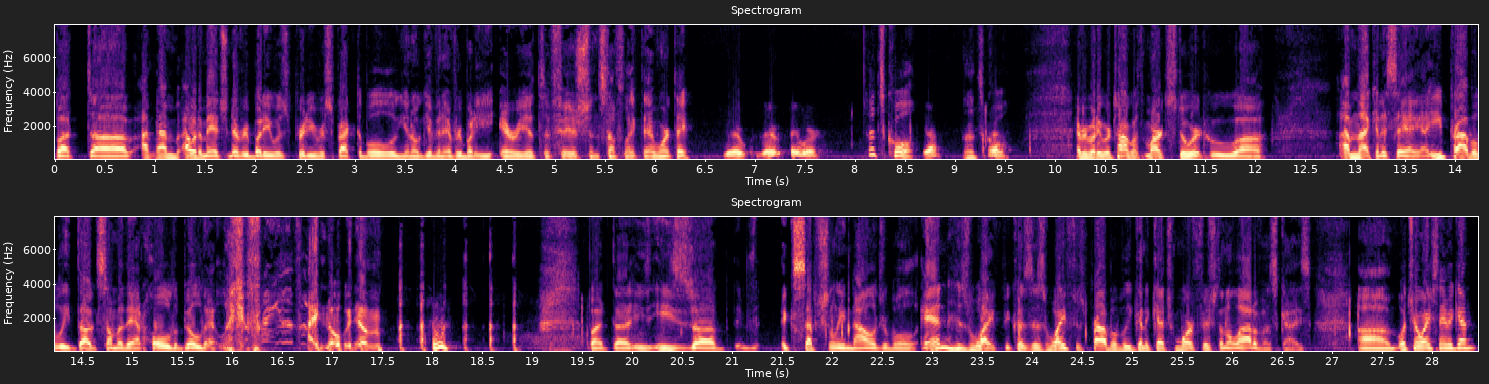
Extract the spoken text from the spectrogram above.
But uh, I, I'm, would imagine everybody was pretty respectable, you know, giving everybody area to fish and stuff like that, weren't they? They, they, they were. That's cool. Yeah. That's cool. Everybody, we're talking with Mark Stewart, who uh, I'm not going to say he probably dug some of that hole to build that lake. If I, if I know him, but uh, he, he's uh, exceptionally knowledgeable, and his wife, because his wife is probably going to catch more fish than a lot of us guys. Um, what's your wife's name again?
